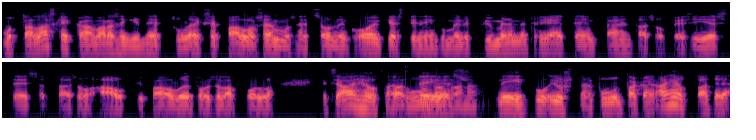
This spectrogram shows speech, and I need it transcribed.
mutta laskekaa varsinkin ne, että tuleeko se pallo semmoisen, että se on niin kuin oikeasti niin kuin mennyt 10 metriä eteenpäin, tai se on vesiesteessä, tai se on auttipalloja toisella puolella. Että se aiheuttaa teille, takana. niin, just näin, puun takana, aiheuttaa teille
